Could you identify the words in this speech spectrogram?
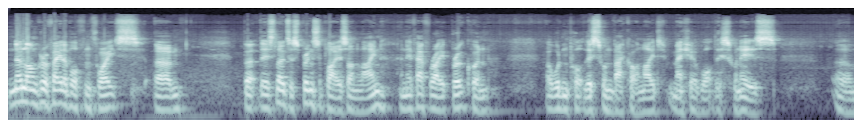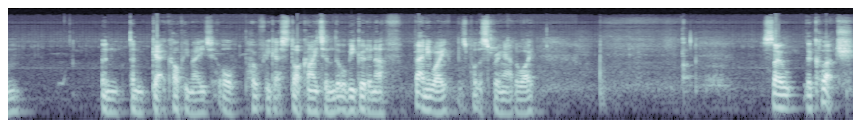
no longer available from Thwaites, um, but there's loads of spring suppliers online, and if ever I broke one, I wouldn't put this one back on. I'd measure what this one is. Um, and, and get a copy made or hopefully get a stock item that will be good enough. But anyway, let's put the spring out of the way. So the clutch,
